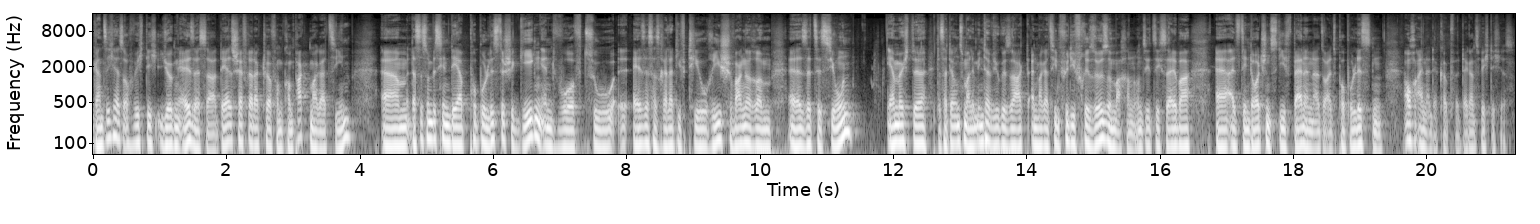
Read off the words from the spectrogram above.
ganz sicher ist auch wichtig Jürgen Elsässer. Der ist Chefredakteur vom Kompaktmagazin. Ähm, das ist so ein bisschen der populistische Gegenentwurf zu äh, Elsässers relativ theorieschwangerem äh, Sezession. Er möchte, das hat er uns mal im Interview gesagt, ein Magazin für die Friseuse machen und sieht sich selber äh, als den deutschen Steve Bannon, also als Populisten. Auch einer der Köpfe, der ganz wichtig ist.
